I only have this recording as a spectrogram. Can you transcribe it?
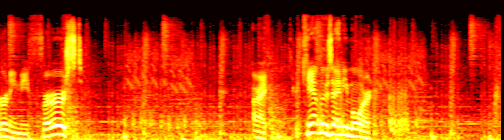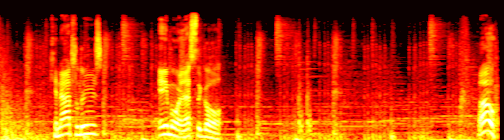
hurting me first. Alright, I can't lose any more. Cannot lose anymore, that's the goal. Oh!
